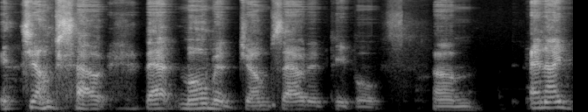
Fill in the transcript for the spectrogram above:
it jumps out that moment jumps out at people. Um and i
